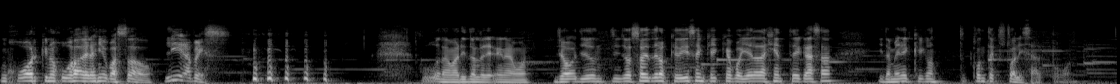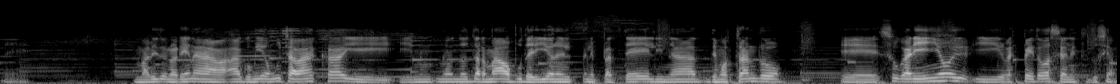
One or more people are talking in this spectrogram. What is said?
Un jugador que no jugaba el año pasado. Liga PES. Puta, Marito Larenas, yo, yo, soy de los que dicen que hay que apoyar a la gente de casa y también hay que contextualizar. eh, Marito Lorena ha comido mucha banca y, no, no, ha armado puterío en el, en el, plantel ni nada, demostrando eh, su cariño y, respeto hacia la institución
